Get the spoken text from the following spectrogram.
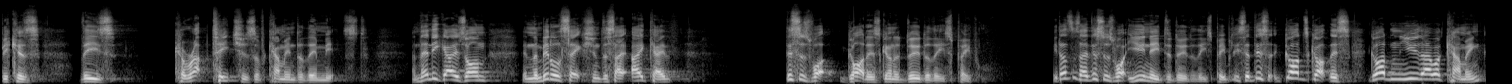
because these corrupt teachers have come into their midst. And then he goes on in the middle section to say, okay, this is what God is going to do to these people. He doesn't say this is what you need to do to these people. He said, this, God's got this. God knew they were coming,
